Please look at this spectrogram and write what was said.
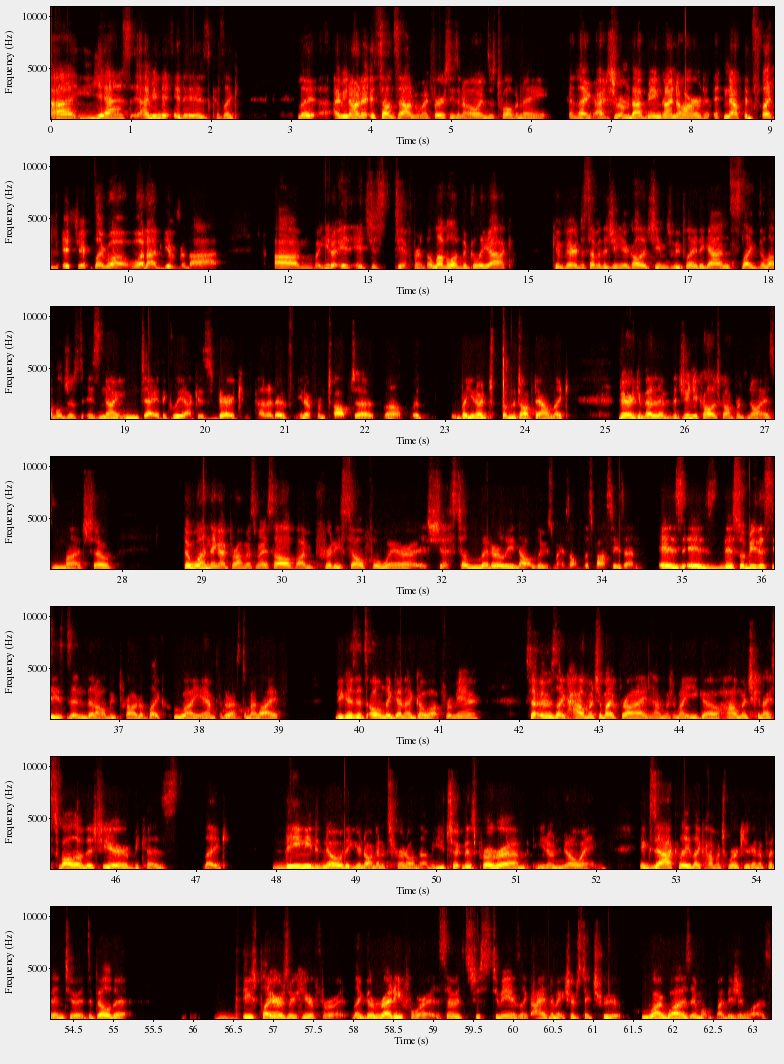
Uh, yes. I mean, it, is because like, like I mean, on it, it sounds sad, but my first season at Owens was twelve and eight, and like I just remember that being kind of hard. And now it's like this year, it's like, whoa, what I'd give for that. Um, but you know, it, it's just different. The level of the GLIAC compared to some of the junior college teams we played against. Like the level just is night and day. The GLIAC is very competitive, you know, from top to well, but you know, from the top down, like very competitive. The junior college conference not as much. So the one thing I promised myself, I'm pretty self-aware, is just to literally not lose myself this past season. Is is this will be the season that I'll be proud of like who I am for the rest of my life because it's only gonna go up from here. So it was like, how much of my pride, how much of my ego, how much can I swallow this year? Because like they need to know that you're not to turn on them. You took this program, you know, knowing exactly like how much work you're to put into it to build it. These players are here for it. Like they're ready for it. So it's just to me, it's like I had to make sure to stay true to who I was and what my vision was.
